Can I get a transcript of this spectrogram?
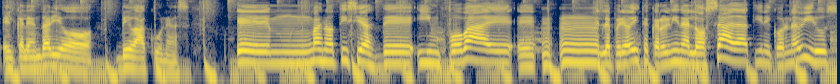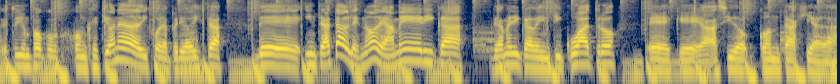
el calendario de vacunas. Em, más noticias de Infobae. Eh, eh, eh, la periodista Carolina Lozada tiene coronavirus. Estoy un poco congestionada, dijo la periodista de Intratables, ¿no? De América, de América 24, que ha sido contagiada.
